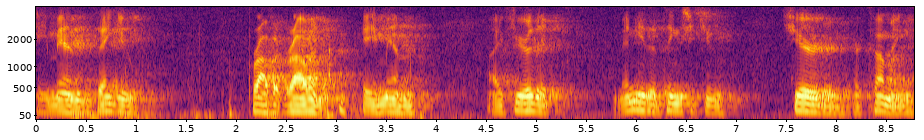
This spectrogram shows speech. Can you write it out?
Amen. Thank you, Prophet Robin. Amen. I fear that many of the things that you shared are, coming.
